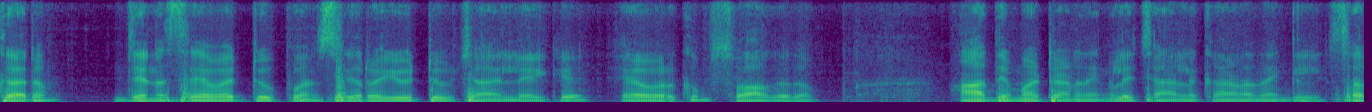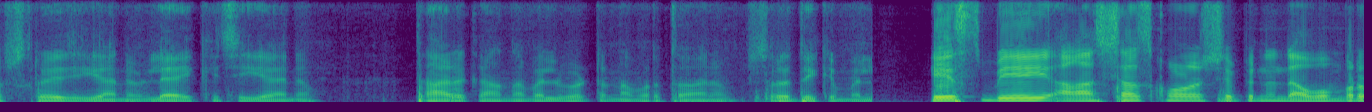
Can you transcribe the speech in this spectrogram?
നമസ്കാരം. Janaseva two point zero YouTube ചാനലിലേക്ക് ഏവർക്കും സ്വാഗതം. ആദ്യമായിട്ടാണ് നിങ്ങൾ ഈ ചാനൽ കാണുന്നതെങ്കിൽ സബ്സ്ക്രൈബ് ചെയ്യാനും ലൈക്ക് ചെയ്യാനും താഴെ കാണുന്ന ബെൽ ബട്ടൺ അമർത്താനും ശ്രദ്ധിക്കുമല്ലോ. എസ് ബി ഐ ആശാ സ്കോളർഷിപ്പിന് നവംബർ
